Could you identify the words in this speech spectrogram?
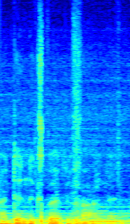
I didn't expect to find that.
